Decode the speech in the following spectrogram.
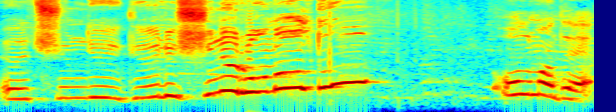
Evet şimdi gelişine Ronaldo. Olmadı.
